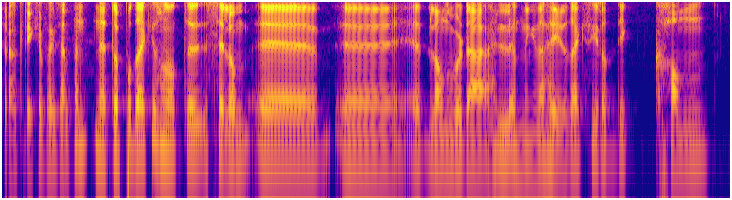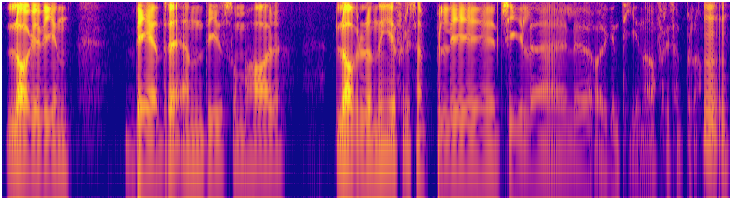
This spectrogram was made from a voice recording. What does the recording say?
Frankrike, f.eks. Nettopp, og det er ikke sånn at eh, selv om eh, eh, et land hvor er, lønningene er høyere, det er ikke sikkert at de kan lage vin bedre enn de som har lavere lønninger, f.eks. i Chile eller Argentina. For eksempel, da. Mm.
